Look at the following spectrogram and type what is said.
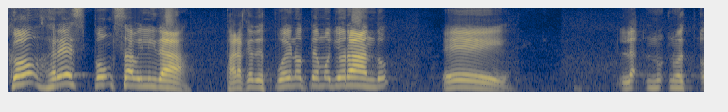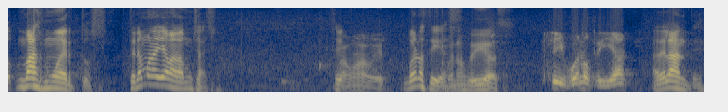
con responsabilidad para que después no estemos llorando eh, más muertos. Tenemos una llamada, muchachos. Vamos a ver. Buenos días. Buenos días. Sí, buenos días. Adelante.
